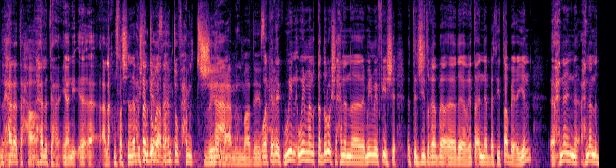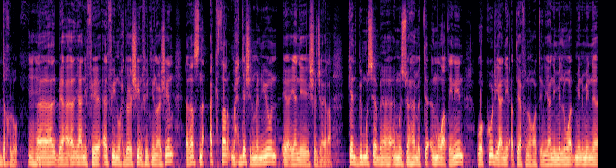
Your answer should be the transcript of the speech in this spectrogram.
الحالة تاعها الحالة تاعها يعني آه، آه، على 15 سنة باش حتى أنتم ساهمتوا في حمله التشجير نعم. العام الماضي صحيح. وكذلك وين وين ما نقدروش إحنا وين ما فيش التجديد الغطاء آه، النباتي طبيعيا إحنا إحنا ندخلوا. آه يعني في 2021 2022 غرسنا أكثر من 11 مليون يعني شجيره كانت بمساهمه المواطنين وكل يعني أطياف المواطنين. يعني من من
